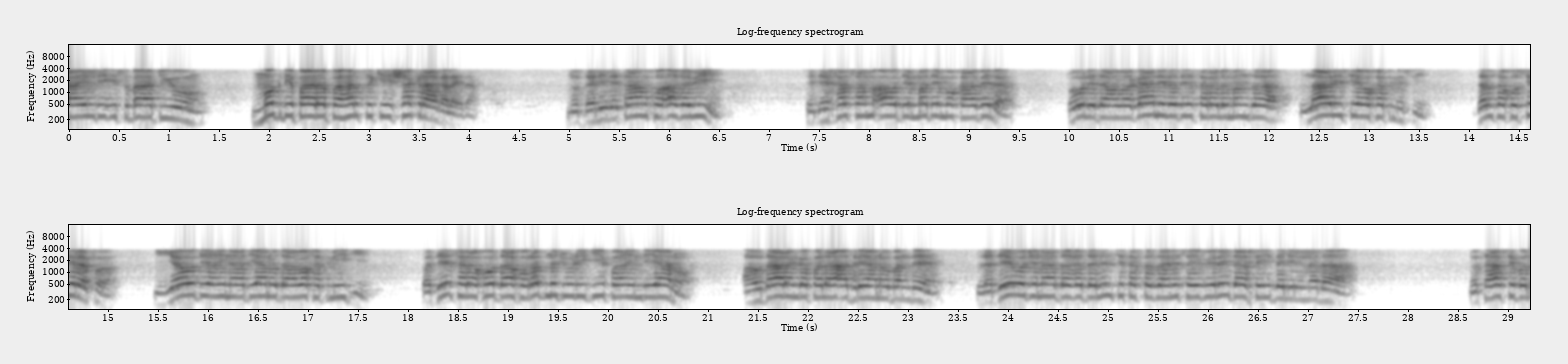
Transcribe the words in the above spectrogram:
قائل دي اثبات یو موږ د پاره په هر څه کې شک راغلی ده نو دلیل تام خو هغه وی چې د خصم او د مد مقابله ټول دعواګانې د دې سره لمنځه لاړې سي او ختم سي دلته خو صرف یو د عنادیانو دعوه ختمیږي په دې سره خو دا خو رد نه جوړیږي په عندیانو او دا رنګ په لا ادریانو باندې لدې وجنه دغه دلیل چې تفتزانی صاحب ویلي دا صحیح دلیل نه ده نو تاسو بل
